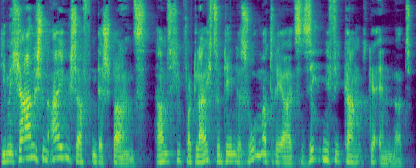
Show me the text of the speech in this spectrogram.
Die mechanischen Eigenschaften des Spans haben sich im Vergleich zu denen des Rohmaterials signifikant geändert.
